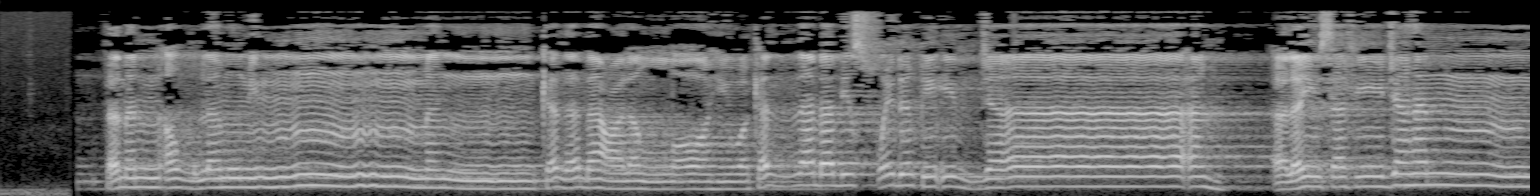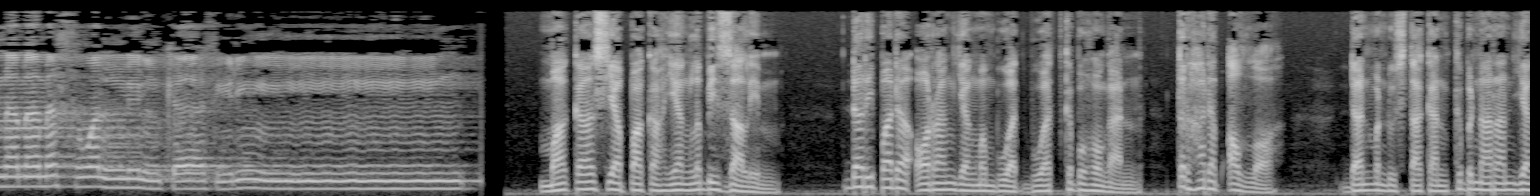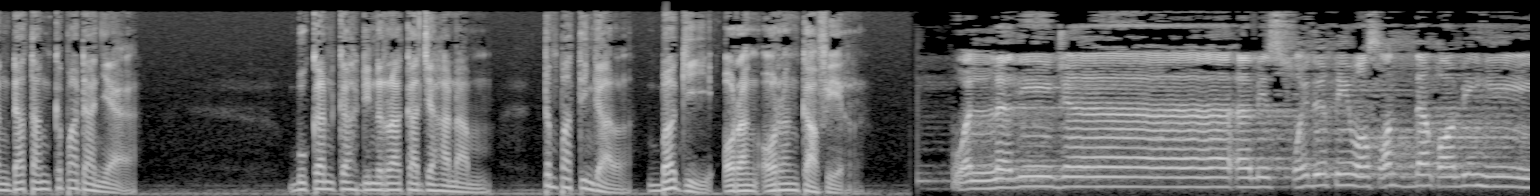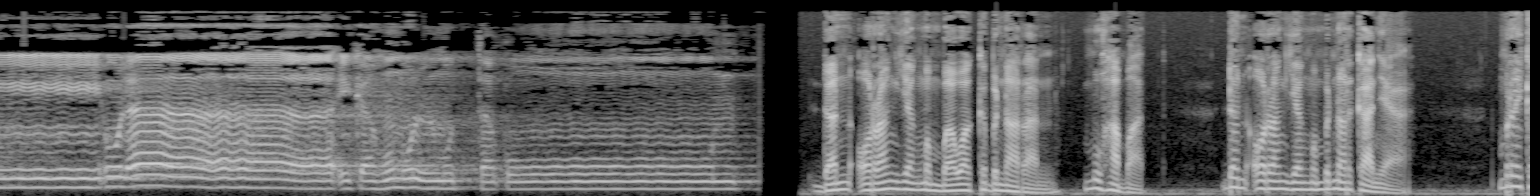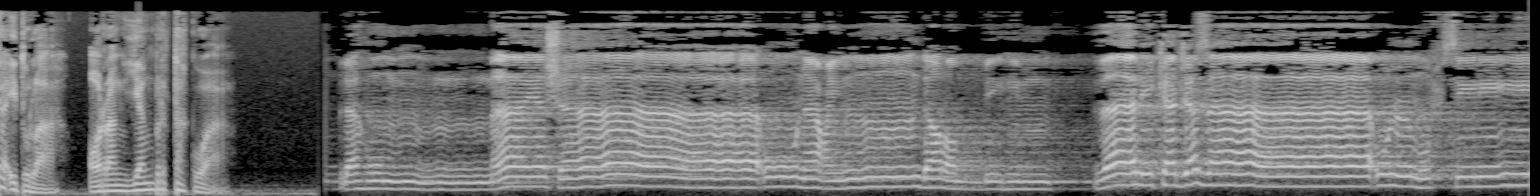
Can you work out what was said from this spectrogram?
فمن أظلم ممن كذب على الله وكذب بالصدق إذ جاءه أليس في جهنم مثوى للكافرين maka siapakah yang lebih zalim daripada orang yang membuat-buat kebohongan terhadap Allah dan mendustakan kebenaran yang datang kepadanya? Bukankah di neraka jahanam tempat tinggal bagi orang-orang kafir? والذي جاء بالصدق وصدق به أولئك هم المتقون Dan orang yang membawa kebenaran, Muhammad, dan orang yang membenarkannya, mereka itulah orang yang bertakwa. لهم ما يشاءون عند ربهم ذلك جزاء المحسنين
